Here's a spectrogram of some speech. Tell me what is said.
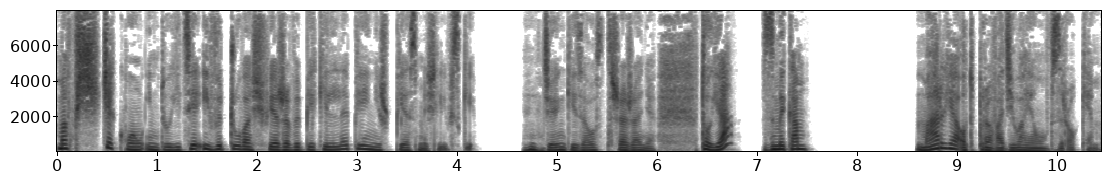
Ma wściekłą intuicję i wyczuwa świeże wypieki lepiej niż pies myśliwski. Dzięki za ostrzeżenie. To ja zmykam. Maria odprowadziła ją wzrokiem.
